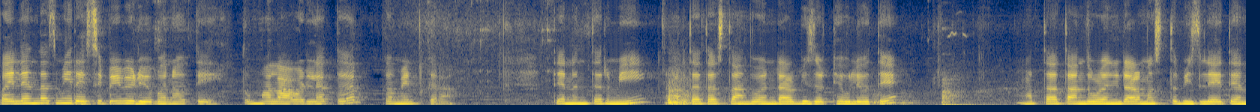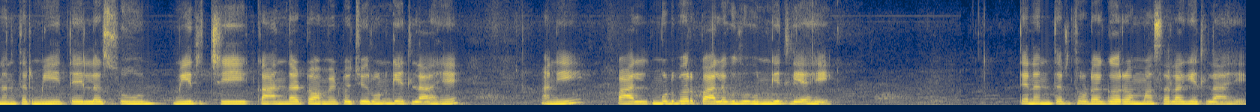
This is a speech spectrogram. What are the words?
पहिल्यांदाच मी रेसिपी व्हिडिओ बनवते. तुम्हाला आवडला तर कमेंट करा. त्यानंतर मी अर्धा तास तांदूळ आणि डाळ भिजत ठेवले होते. आता तांदूळ आणि डाळ मस्त भिजले आहे. त्यानंतर मी इथे लसूण मिरची कांदा टॉमॅटो चिरून घेतला आहे. आणि पाल मुठभर पालक धुवून घेतली आहे. त्यानंतर थोडा गरम मसाला घेतला आहे.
